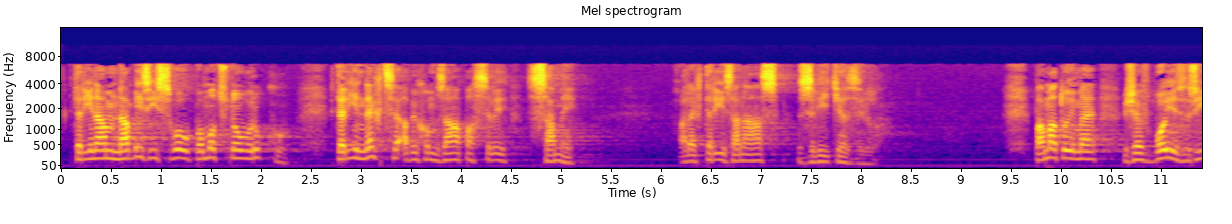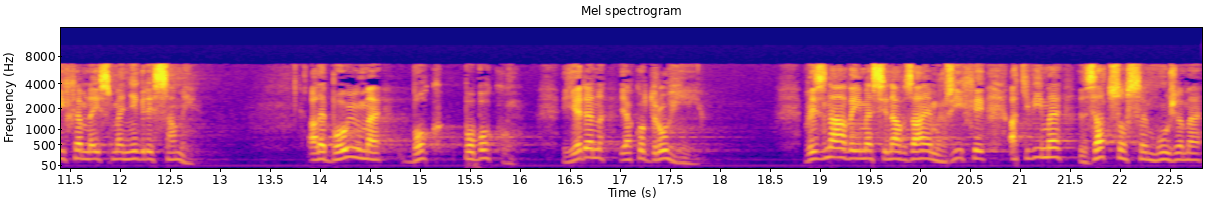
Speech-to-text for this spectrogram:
který nám nabízí svou pomocnou ruku, který nechce, abychom zápasili sami, ale který za nás zvítězil. Pamatujme, že v boji s hříchem nejsme nikdy sami, ale bojujeme bok po boku, jeden jako druhý. Vyznávejme si navzájem hříchy, ať víme, za co se můžeme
